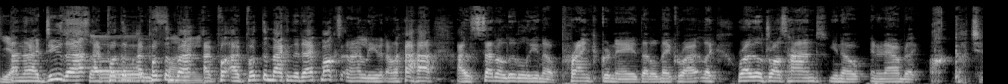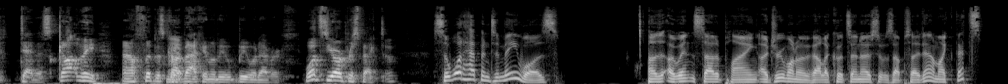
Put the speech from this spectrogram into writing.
Yeah. And then I do that. I put them, I So put them funny. back, I put, I put them back in the deck box and I leave it. I'm like, haha, I've set a little, you know, prank grenade that'll make Riley, like, Riley will draw his hand, you know, in an hour and be like, oh, gotcha, Denis, got me. And I'll flip his card Yeah. back and it'll be, be whatever. What's your perspective? So what happened to me was, I, was, I went and started playing. I drew one of my Valakuts. I noticed it was upside down. I'm like, that's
